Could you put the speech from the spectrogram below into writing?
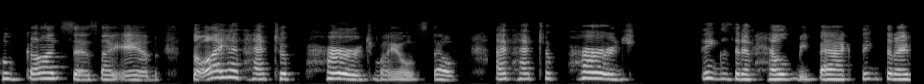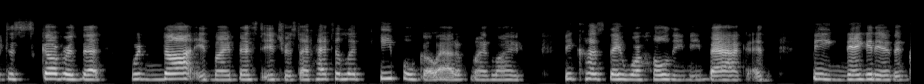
who God says I am. So I have had to purge my old self. I've had to purge things that have held me back, things that I've discovered that were not in my best interest. I've had to let people go out of my life because they were holding me back and being negative and,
